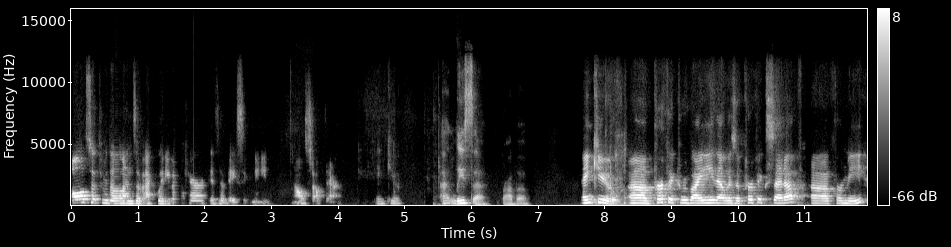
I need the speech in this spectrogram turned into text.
also through the lens of equity. Care is a basic need. I'll stop there. Thank you. Uh, Lisa, Brabo. Thank you. Uh, perfect, Rubai. That was a perfect setup uh, for me.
